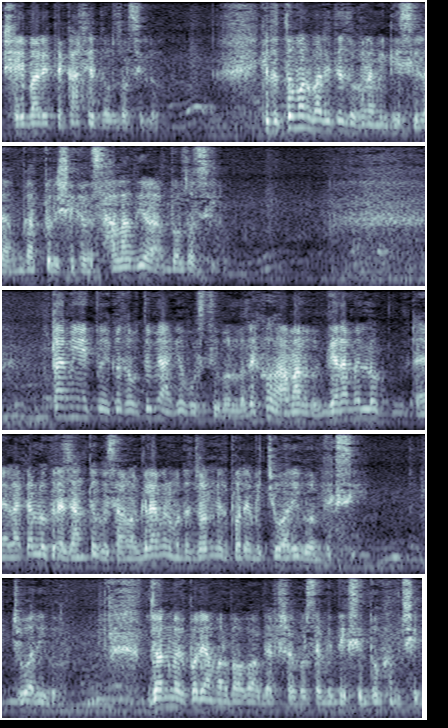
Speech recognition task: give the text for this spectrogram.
সেই বাড়িতে কাঠের দরজা ছিল। কিন্তু তোমার বাড়িতে যখন আমি গেছিলাম, গাবতলি, সেখানে সালা দিয়া দরজা ছিল। আমি তো এই কথা তুমি আগে বুঝতে বলল। দেখো, আমার গ্রামের লোক, এলাকার লোকেরা জানতে গেছে, আমার গ্রামের মধ্যে জন্মের পরে আমি চুয়ারি ঘর দেখছি। চুয়ারি ঘর জন্মের পরে আমার বাবা ব্যবসা করছে, আমি দেখছি দোকান ছিল।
